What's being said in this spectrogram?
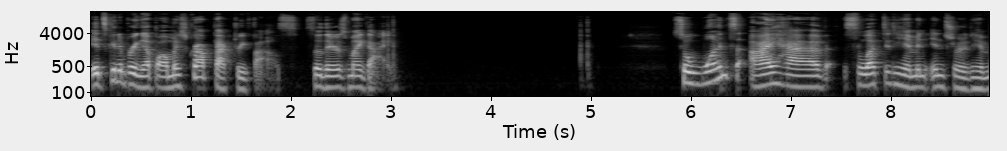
it's going to bring up all my Scrap Factory files. So there's my guy. So once I have selected him and inserted him,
